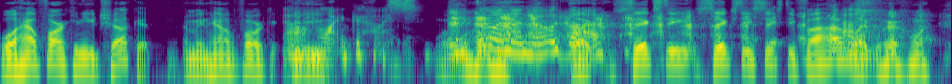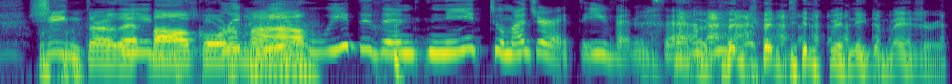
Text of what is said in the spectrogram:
Well, how far can you chuck it? I mean, how far can, can oh you? my gosh. Well, I want to know that. like 60, 60, 65? Like, where, where, She can throw that You- ball quarter like, mile. We, we didn't need to measure it even. So. Good, good, didn't even need to measure it.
